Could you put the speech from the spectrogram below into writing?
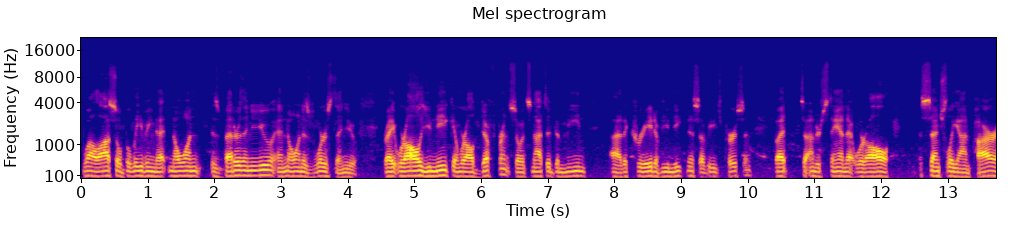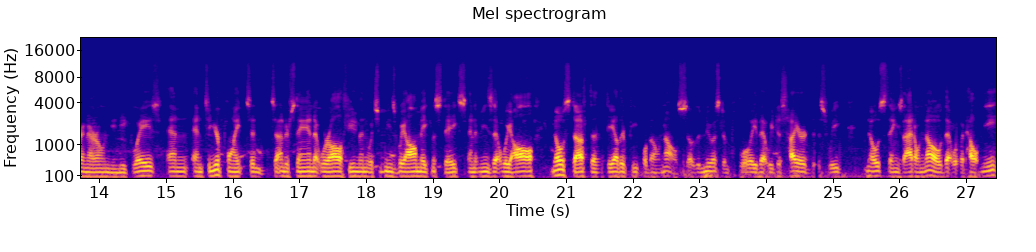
while also believing that no one is better than you and no one is worse than you, right? We're all unique and we're all different. So it's not to demean uh, the creative uniqueness of each person, but to understand that we're all essentially on par in our own unique ways. And and to your point, to, to understand that we're all human, which means we all make mistakes, and it means that we all know stuff that the other people don't know. So the newest employee that we just hired this week knows things I don't know that would help me,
